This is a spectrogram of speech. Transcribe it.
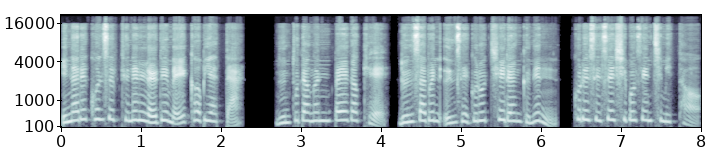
이날의 콘셉트는 레드 메이크업이었다. 눈두덩은 빨갛게, 눈썹은 은색으로 칠한 그는 코르셋에 15cm,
